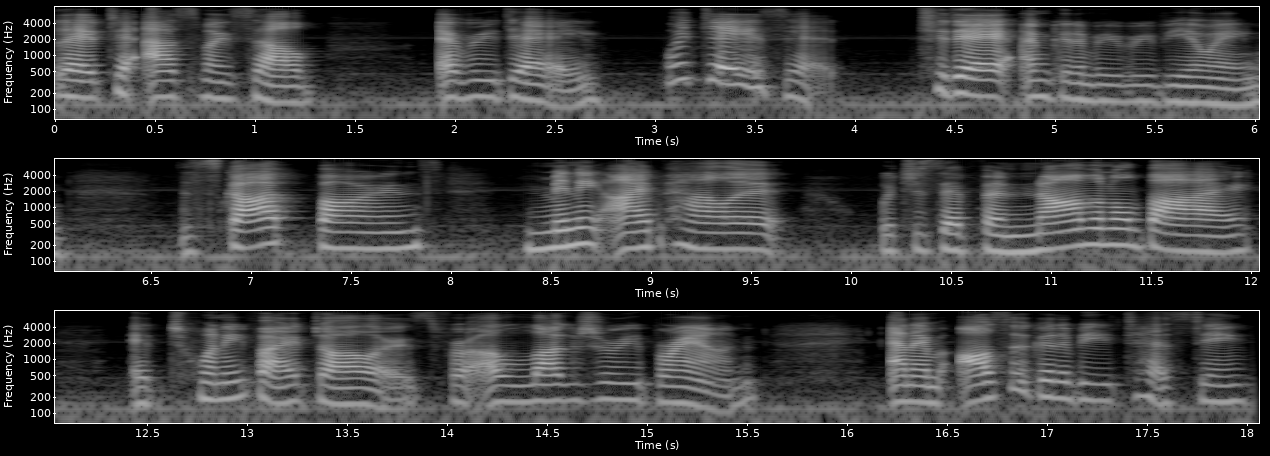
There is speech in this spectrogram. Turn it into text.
that I have to ask myself every day, what day is it? Today I'm going to be reviewing the Scott Barnes Mini Eye Palette, which is a phenomenal buy at $25 for a luxury brand. And I'm also going to be testing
